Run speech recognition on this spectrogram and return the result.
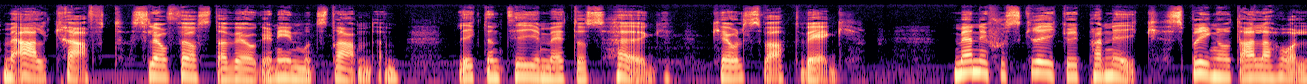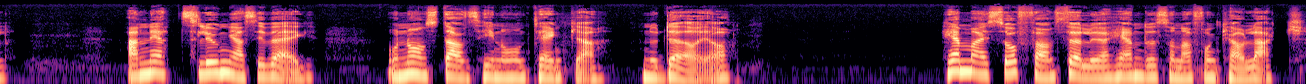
med all kraft, slår första vågen in mot stranden likt en tio meters hög, kolsvart vägg. Människor skriker i panik, springer åt alla håll. Annette slungas iväg och någonstans hinner hon tänka, nu dör jag. Hemma i soffan följer jag händelserna från Kaulak.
